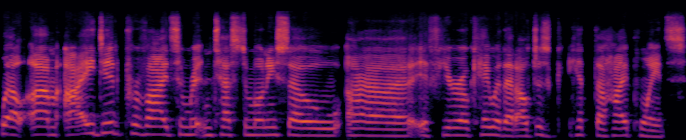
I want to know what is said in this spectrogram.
Well, um, I did provide some written testimony, so uh, if you're okay with that, I'll just hit the high points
